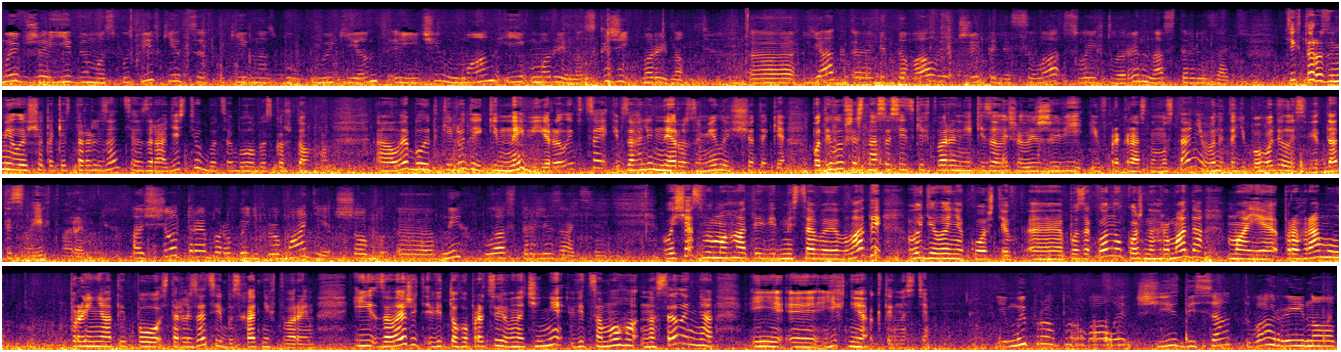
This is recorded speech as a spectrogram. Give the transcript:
Ми вже їдемо з Попівки. Це такий в нас був вікенд, Річі, Лиман і Марина. Скажіть, Марина, е, як е, віддавали жителі села своїх тварин на стерилізацію? Ті, хто розуміли, що таке стерилізація з радістю, бо це було безкоштовно. Але були такі люди, які не вірили в це і взагалі не розуміли, що таке. Подивившись на сусідських тварин, які залишились живі і в прекрасному стані, вони тоді погодились віддати своїх тварин. А що треба робити громаді, щоб е, в них була стерилізація? Весь час вимагати від місцевої влади виділення коштів. Е, По закону кожна громада має програму. Прийняти по стерилізації безхатніх тварин і залежить від того, працює вона чи ні, від самого населення і е, їхньої активності. І ми прооперували 60 тваринок.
